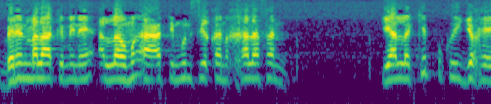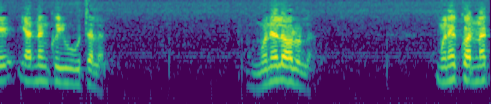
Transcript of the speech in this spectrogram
beneen malaaka mi ne allahuma aati munfiqan xalafan yàlla képp kuy joxe yan nañ koy wuutalal mu ne loolu la mu ne kon nag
